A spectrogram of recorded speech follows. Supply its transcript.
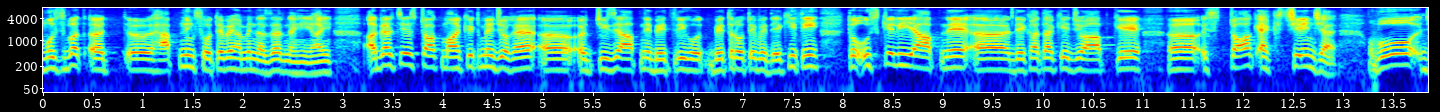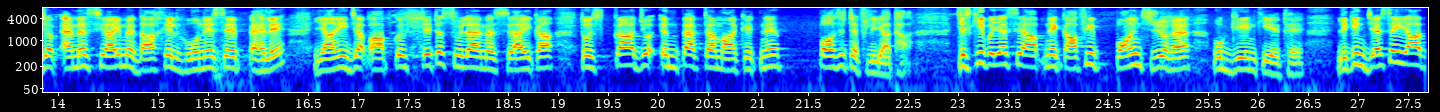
مثبت ہیپننگس ہوتے ہوئے ہمیں نظر نہیں آئیں۔ اگرچہ اسٹاک مارکیٹ میں جو ہے چیزیں آپ نے بہتری ہو، بہتر ہوتے ہوئے دیکھی تھیں، تو اس کے لیے آپ نے دیکھا تھا کہ جو آپ کے اسٹاک ایکسچینج ہے۔ وہ جب ایم ایس سی آئی میں داخل ہونے سے پہلے یعنی جب آپ کو اسٹیٹس ملا ایم ایس سی آئی کا، تو اس کا جو امپیکٹ ہے مارکیٹ نے پازیٹیو لیا تھا۔ جس کی وجہ سے آپ نے کافی پوائنٹس جو ہے وہ گین کیے تھے۔ لیکن جیسے ہی آپ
